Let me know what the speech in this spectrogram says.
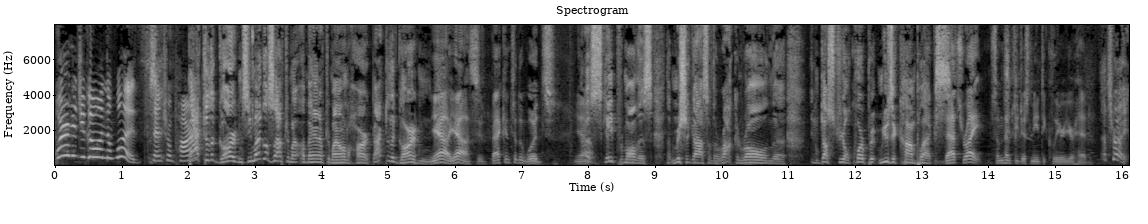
Where did you go in the woods? Central Park. Back to the garden. See, Michael's after my, a man after my own heart. Back to the garden. Yeah, yeah. So back into the woods. Yeah. Escape from all this, the Michigas of the rock and roll and the industrial corporate music complex. That's right. Sometimes you just need to clear your head. That's right.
